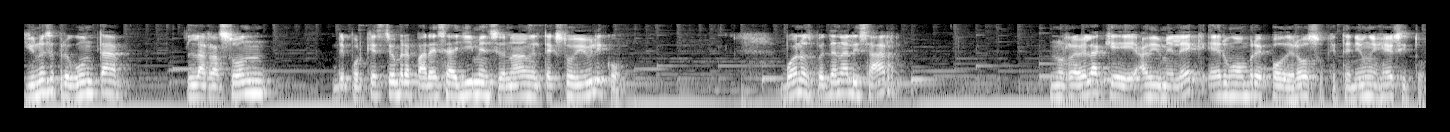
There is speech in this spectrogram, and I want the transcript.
y uno se pregunta la razón de por qué este hombre aparece allí mencionado en el texto bíblico. Bueno, después de analizar nos revela que Abimelech era un hombre poderoso, que tenía un ejército.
